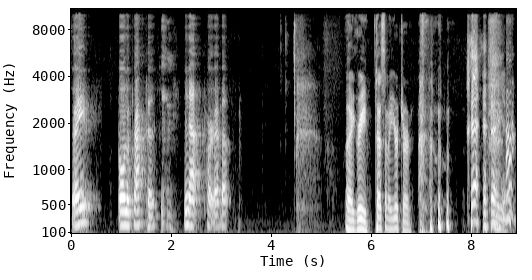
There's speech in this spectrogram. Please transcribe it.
right, own a practice, and that's part of it. I agree. Tessa, your turn. Yeah.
